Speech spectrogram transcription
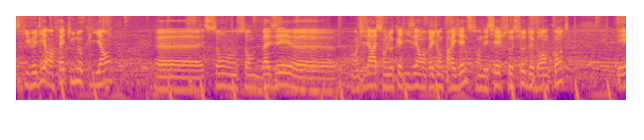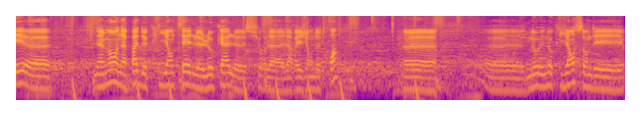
Ce qui veut dire en fait tous nos clients euh, sont, basés, euh, en général sont localisés en région parisienne, ce sont des sièges sociaux de grands comptes. Et finalement, on n'a pas de clientèle locale sur la, région de Troyes. Nos, clients sont des,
